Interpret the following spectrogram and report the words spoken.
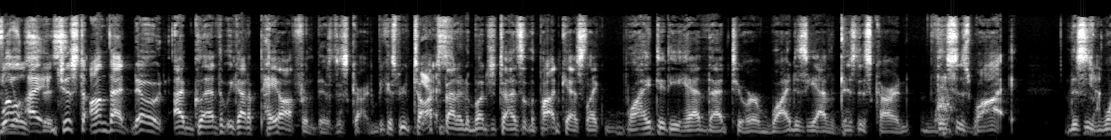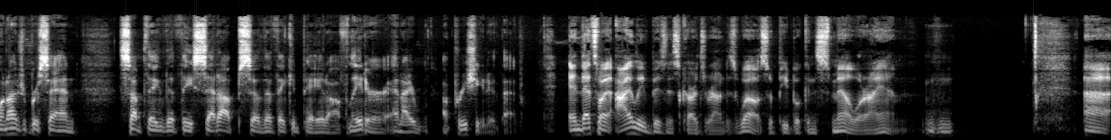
Well, I, this. just on that note, I'm glad that we got a payoff for the business card because we've talked Yes. about it a bunch of times on the podcast. Like, why did he have that to her? Why does he have a business card? This is why. This is 100% something that they set up so that they could pay it off later. And I appreciated that. and that's why I leave business cards around as well, so people can smell where I am. Uh,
